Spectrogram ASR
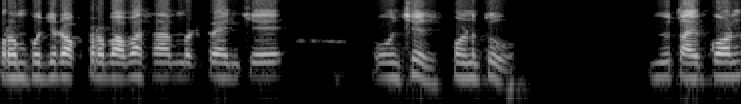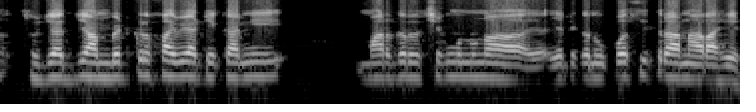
परमपूज्य डॉक्टर बाबासाहेब आंबेडकर यांचे वंशज पणतू युथ आयकॉन सुजातजी आंबेडकर साहेब या ठिकाणी मार्गदर्शक म्हणून या ठिकाणी उपस्थित राहणार आहेत.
